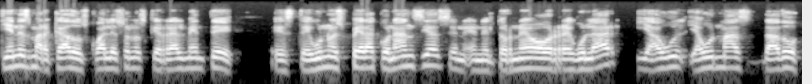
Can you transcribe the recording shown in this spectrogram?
tienes marcados cuáles son los que realmente este, uno espera con ansias en, en el torneo regular y aún, y aún más dado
